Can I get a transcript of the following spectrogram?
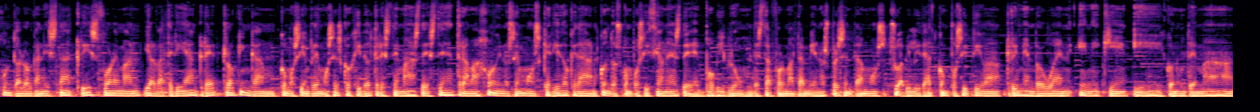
junto al organista Chris Foreman y al batería Greg Rockingham. Como siempre hemos escogido tres temas de este trabajo y nos hemos querido quedar con dos composiciones de Bobby Broom. De esta forma también os presentamos su habilidad compositiva Remember When y Nicky y con un tema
